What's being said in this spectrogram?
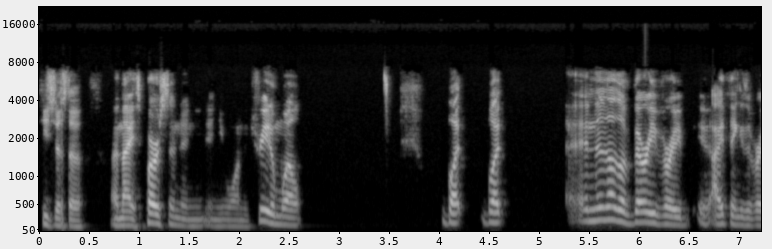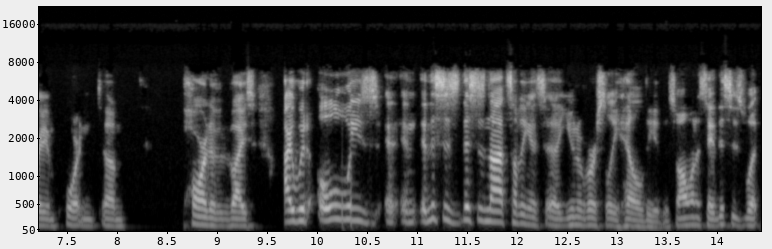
he's just a, a nice person and, and you want to treat him well. But but and another very very I think is a very important um, part of advice. I would always and, and this is this is not something that's uh, universally held either. So I want to say this is what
